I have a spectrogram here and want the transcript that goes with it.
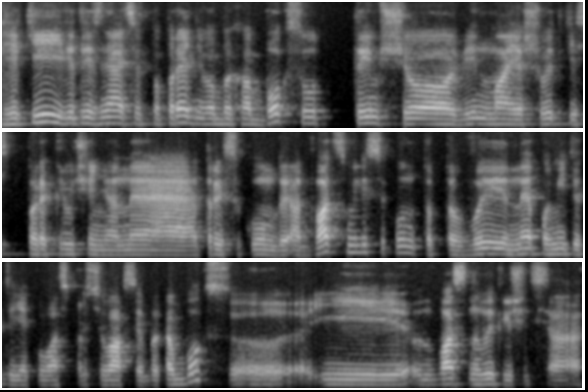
який відрізняється від попереднього бекап-боксу тим, що він має швидкість переключення не 3 секунди, а 20 мілісекунд. Тобто, ви не помітите, як у вас працював цей бекап-бокс, е, і у вас не виключиться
